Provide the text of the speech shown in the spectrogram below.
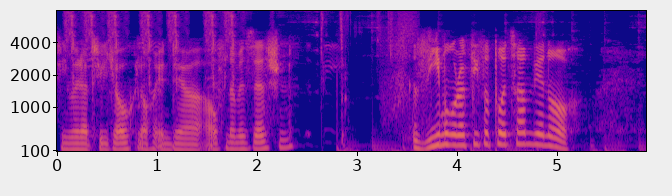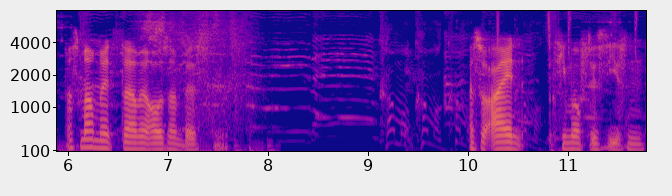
Sehen wir natürlich auch noch in der Aufnahmesession. 700 FIFA Points haben wir noch. Was machen wir jetzt damit aus am besten? Also ein Team of the Season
